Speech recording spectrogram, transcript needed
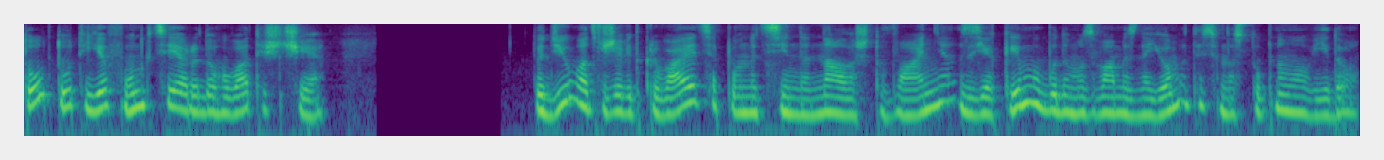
то тут є функція редагувати ще. Тоді у вас вже відкривається повноцінне налаштування, з яким ми будемо з вами знайомитись в наступному відео.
